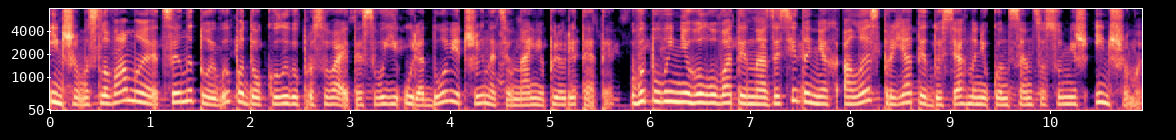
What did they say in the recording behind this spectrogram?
Іншими словами, це не той випадок, коли ви просуваєте свої урядові чи національні пріоритети. Ви повинні головувати на засіданнях, але сприяти досягненню консенсусу між іншими.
